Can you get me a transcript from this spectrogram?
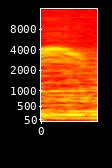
me.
